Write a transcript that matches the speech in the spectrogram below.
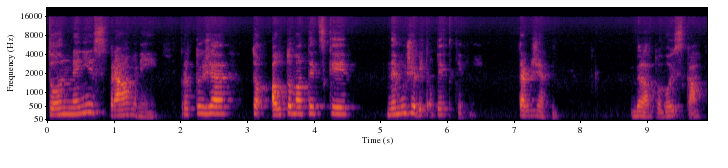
to není správný, protože to automaticky nemůže být objektivní. Takže byla to vojska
